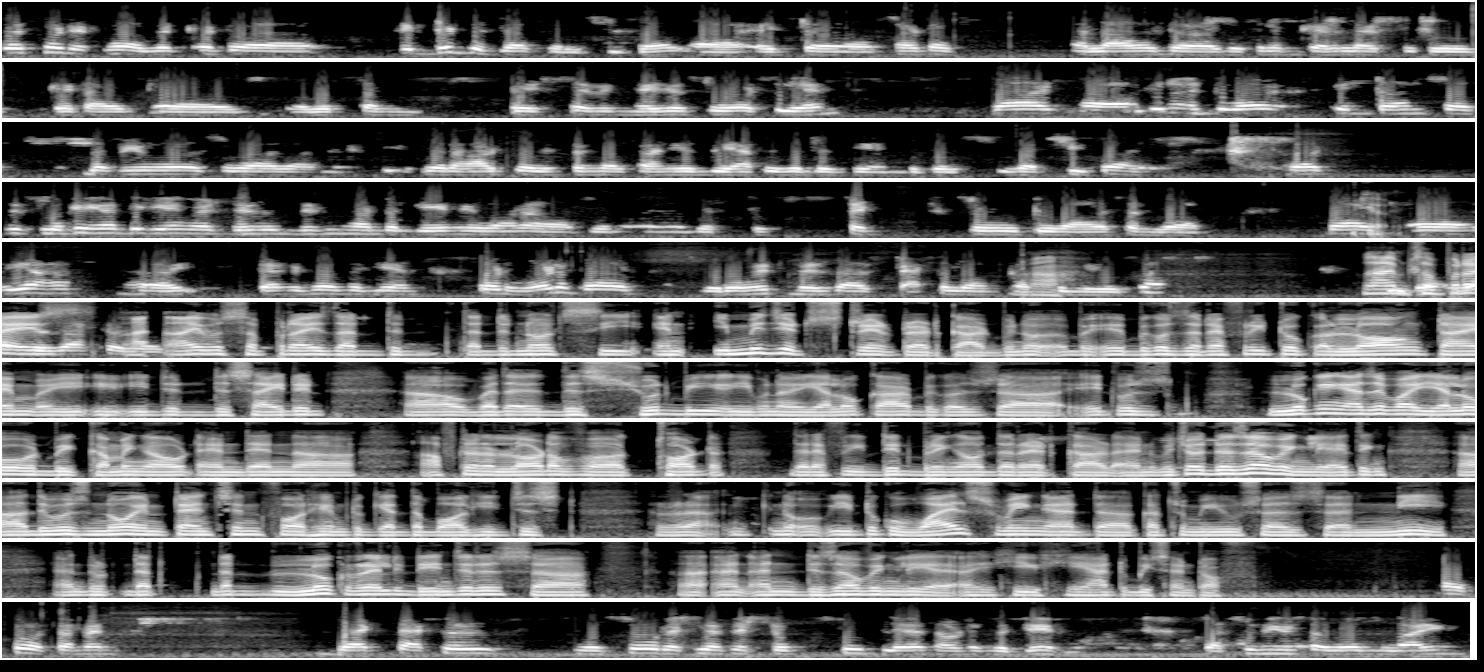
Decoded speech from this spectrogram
that's what it was. It it, uh, it did the job for East Bengal. Uh, it uh, sort of allowed uh, the Film Kerala to get out uh, with some pace-saving measures towards the end. But uh, you know, in terms of the viewers who are uh, who are hardcore Bengal fan, you'd be happy with this game because you got cheaper. But just looking at the game, this is, this is not the game you wanna you know, just to sit through two hours and watch. But yeah, uh, yeah uh, that was again. But what about Rohit Mirza's tackle on Katsumi ah. I'm surprised. I, I, was surprised that did, that did not see an immediate straight red card. You know, because the referee took a long time. He, he decided uh, whether this should be even a yellow card because uh, it was looking as if a yellow would be coming out, and then uh, after a lot of uh, thought, the referee did bring out the red card, and which was deservingly. I think uh, there was no intention for him to get the ball. He just, you know, he took a wild swing at uh, Katsumi Yusa's uh, knee, and that that looked really dangerous, uh, uh, and and deservingly, he he had to be sent off. Of course, I mean that tackle was so reckless it took two players out of the game. Yusa was lying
